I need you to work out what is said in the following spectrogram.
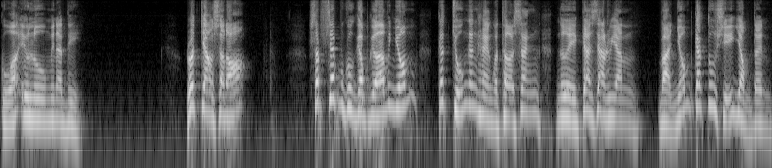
của Illuminati. Rothschild sau đó sắp xếp một cuộc gặp gỡ với nhóm các chủ ngân hàng và thợ săn người Kazarian và nhóm các tu sĩ dòng tên.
